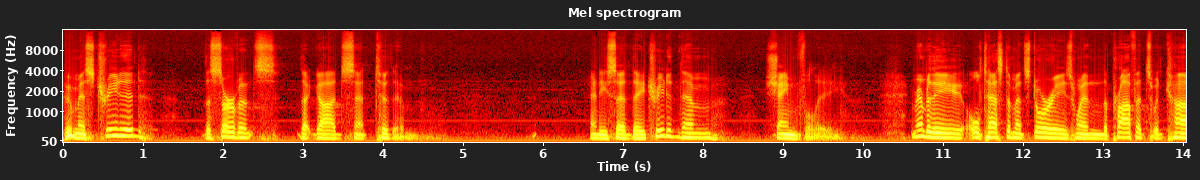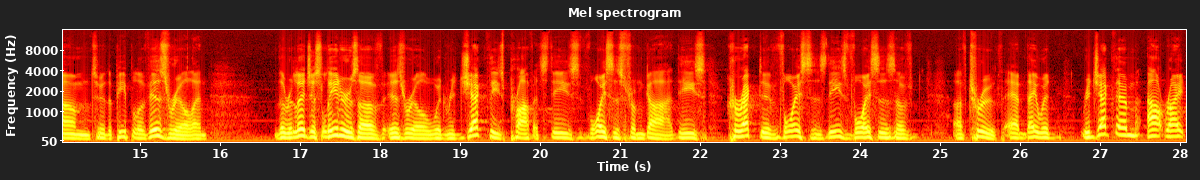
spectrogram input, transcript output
who mistreated the servants that God sent to them and he said they treated them shamefully. Remember the Old Testament stories when the prophets would come to the people of Israel and the religious leaders of Israel would reject these prophets, these voices from God, these corrective voices, these voices of, of truth, and they would reject them outright,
